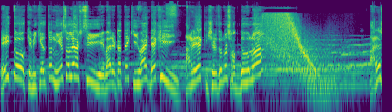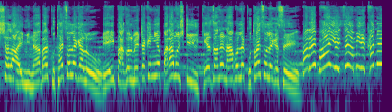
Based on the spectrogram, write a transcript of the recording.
এই তো কেমিক্যাল তো নিয়ে চলে আসছি। এবার এটাতে কি হয় দেখি। আরে কিসের জন্য শব্দ হলো? আরে শালা এই মিনা আবার কোথায় চলে গেল? এই পাগল মেয়েটাকে নিয়ে পারা মুশকিল। কে জানে না বলে কোথায় চলে গেছে? আরে ভাই এই যে আমি এখানে।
